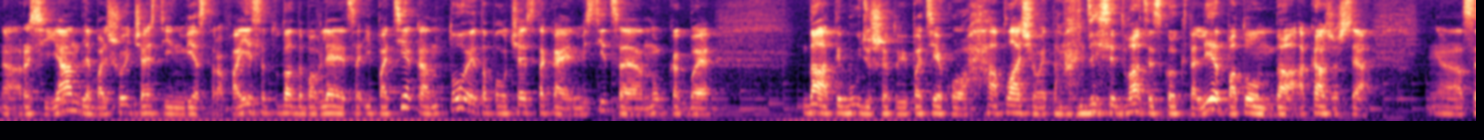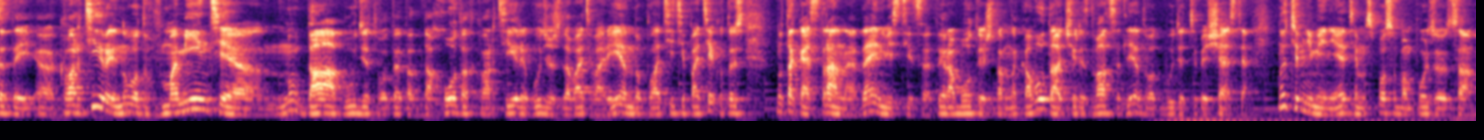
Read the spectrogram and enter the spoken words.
а, россиян, для большой части инвесторов. А если туда добавляется ипотека, то это получается такая инвестиция, ну, как бы, да, ты будешь эту ипотеку оплачивать там 10-20 сколько-то лет, потом, да, окажешься с этой э, квартирой, ну вот в моменте, ну да, будет вот этот доход от квартиры, будешь сдавать в аренду, платить ипотеку, то есть, ну такая странная, да, инвестиция, ты работаешь там на кого-то, а через 20 лет вот будет тебе счастье. Но тем не менее, этим способом пользуются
